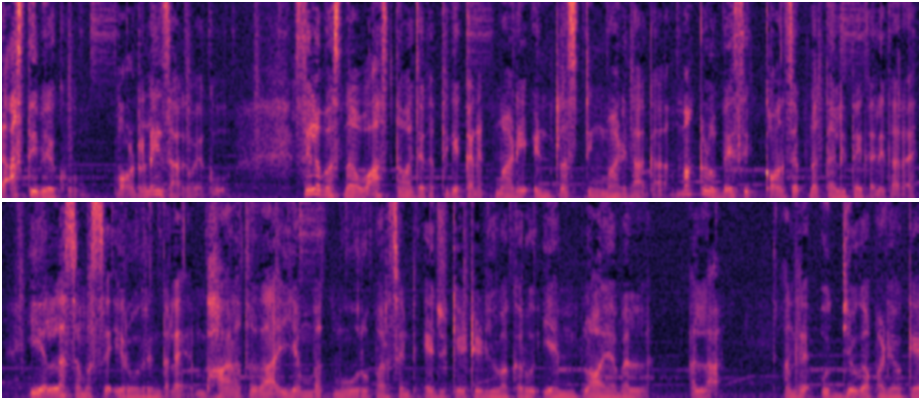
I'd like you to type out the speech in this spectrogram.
ಜಾಸ್ತಿ ಬೇಕು ಮಾಡ್ರನೈಸ್ ಆಗಬೇಕು. ಸಿಲೆಬಸ್ನ ವಾಸ್ತವ ಜಗತ್ತಿಗೆ ಕನೆಕ್ಟ್ ಮಾಡಿ ಇಂಟ್ರೆಸ್ಟಿಂಗ್ ಮಾಡಿದಾಗ ಮಕ್ಕಳು ಬೇಸಿಕ್ ಕಾನ್ಸೆಪ್ಟ್ನ ಕಲಿತೇ ಕಲಿತಾರೆ. ಈ ಎಲ್ಲ ಸಮಸ್ಯೆ ಇರೋದ್ರಿಂದಲೇ ಭಾರತದ ಎಂಬತ್ತ್ಮೂರು ಪರ್ಸೆಂಟ್ ಎಜುಕೇಟೆಡ್ ಯುವಕರು ಎಂಪ್ಲಾಯಬಲ್ ಅಲ್ಲ. ಅಂದರೆ ಉದ್ಯೋಗ ಪಡೆಯೋಕೆ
